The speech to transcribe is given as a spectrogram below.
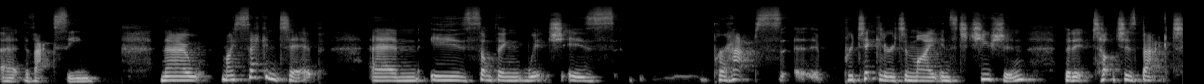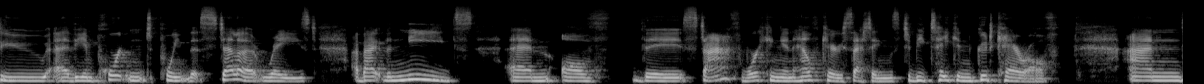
uh, the vaccine. Now, my second tip um, is something which is perhaps uh, particular to my institution, but it touches back to uh, the important point that Stella raised about the needs um, of the staff working in healthcare settings to be taken good care of. And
